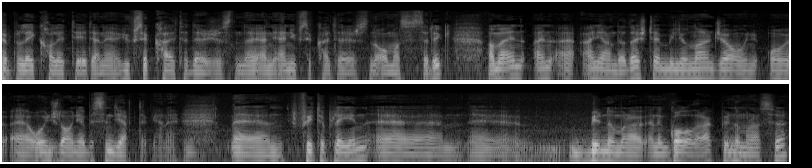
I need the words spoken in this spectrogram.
AAA kalite, yani yüksek kalite derecesinde, yani en yüksek kalite derecesinde olması istedik. Ama en, en, aynı anda da işte milyonlarca oyun, o, e, oyuncular oynayabilsin diye yaptık. Yani e, free to play'in e, e, bir numara, yani gol olarak bir numarası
